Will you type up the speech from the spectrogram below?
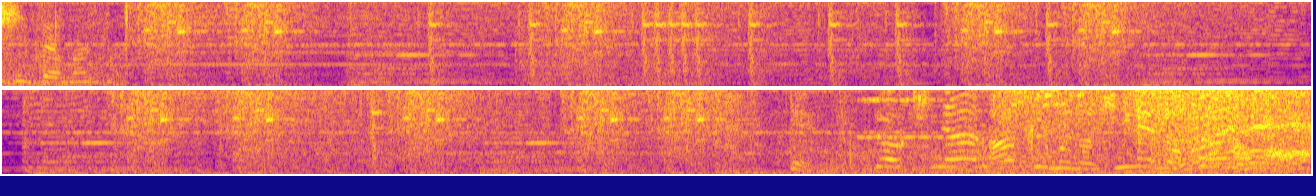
ひざまずき。どきな悪夢の姫の前に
